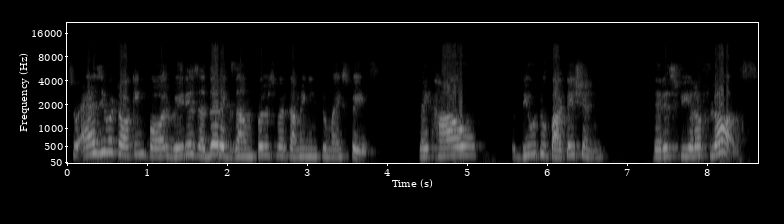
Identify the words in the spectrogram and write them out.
So as you were talking, Paul, various other examples were coming into my space, like how due to partition, there is fear of loss.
